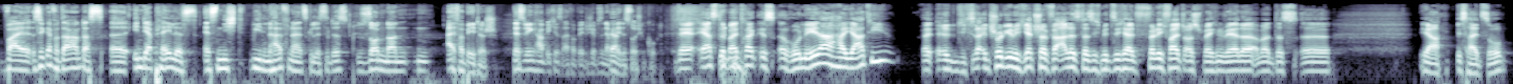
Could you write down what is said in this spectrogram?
weil es liegt einfach daran, dass äh, in der Playlist es nicht wie in den Halbfinals gelistet ist, sondern alphabetisch. Deswegen habe ich es alphabetisch. Ich habe es in der Playlist durchgeguckt. Der erste Beitrag ist Ronela Hayati. Äh, äh, Ich entschuldige mich jetzt schon für alles, dass ich mit Sicherheit völlig falsch aussprechen werde, aber das äh, ja ist halt so.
